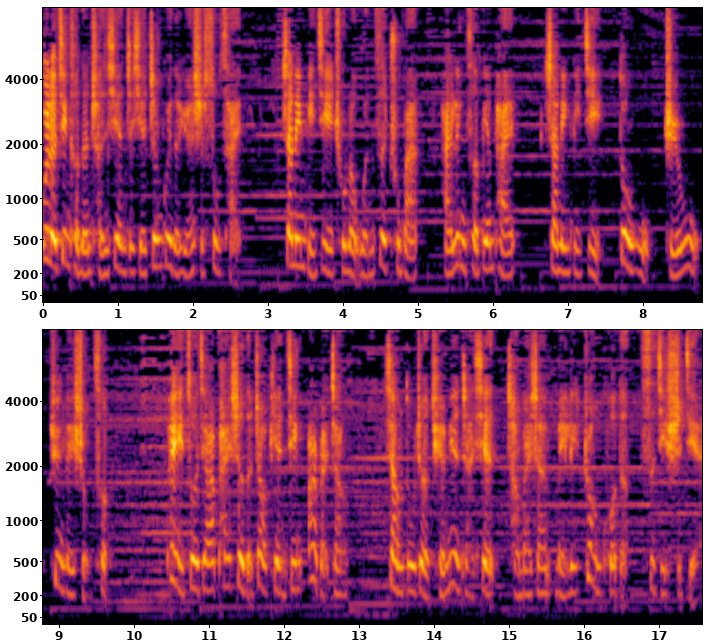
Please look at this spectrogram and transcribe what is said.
为了尽可能呈现这些珍贵的原始素材，《山林笔记》除了文字出版，还另册编排《山林笔记动物、植物、菌类手册》，配以作家拍摄的照片近二百张，向读者全面展现长白山美丽壮阔的四季世界。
